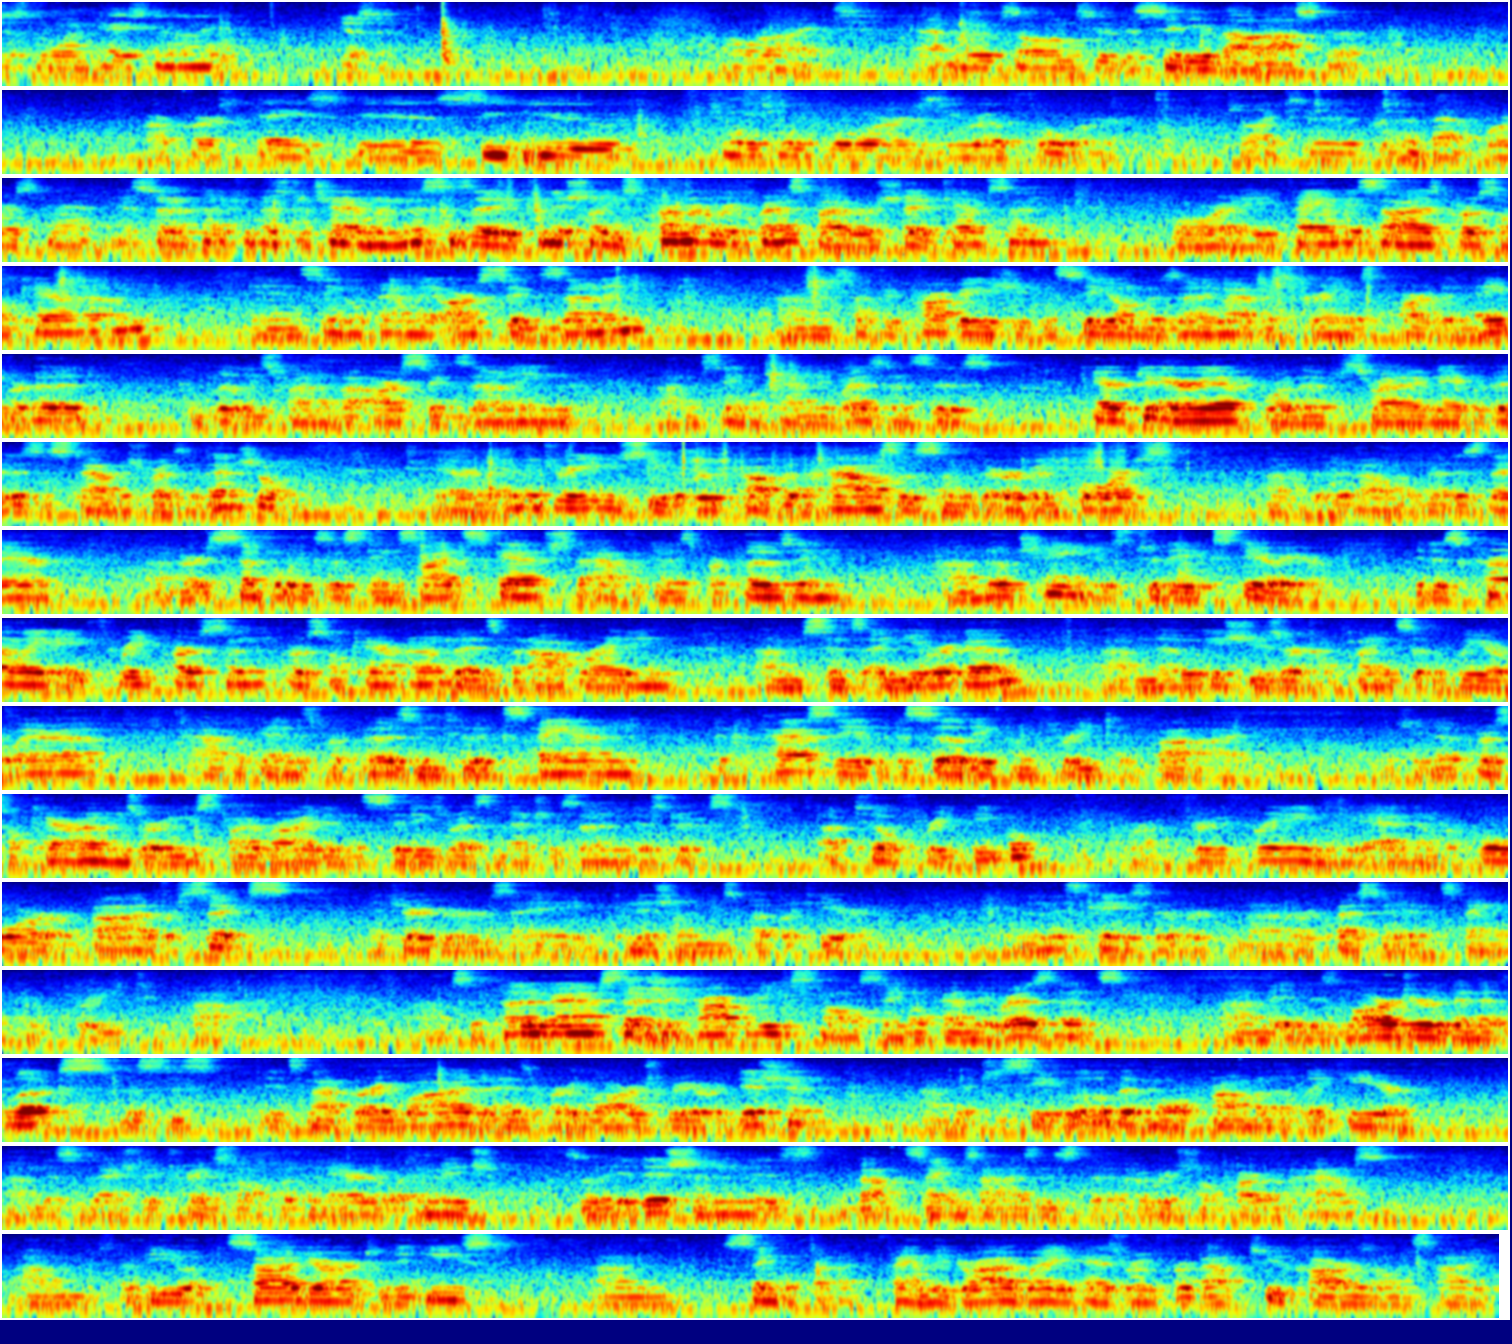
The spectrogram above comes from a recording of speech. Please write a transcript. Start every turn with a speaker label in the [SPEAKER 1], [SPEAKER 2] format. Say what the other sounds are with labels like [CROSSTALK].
[SPEAKER 1] just the one case tonight?
[SPEAKER 2] Yes, sir.
[SPEAKER 1] All right, that moves on to the city of Valdosta. Our first case is CU 2024-04. Would you like to present that for us, Matt?
[SPEAKER 3] Yes, sir. Thank you, Mr. Chairman. This is a conditional use permit request by Rochelle Kempson for a family-sized personal care home in single-family R6 zoning. Um, Subject property, as you can see on the zoning map on screen, is part of the neighborhood, completely surrounded by R6 zoning, um, single-family residences. Character area for the surrounding neighborhood is established residential. Aerial imagery, you see the rooftop of the houses, some of the urban forest, uh, the development that is there. A very simple existing site sketch. The applicant is proposing uh, no changes to the exterior. It is currently a three-person personal care home that has been operating um, since a year ago. Um, No issues or complaints that we are aware of. Applicant is proposing to expand the capacity of the facility from three to five. As you know, personal care homes are used by right in the city's residential zoning districts up till three people, or up through three, when you add number four, or five, or six, it triggers a conditional use public hearing. And in this case, they're uh, requesting to expand from three to five. Some photographs of the property, small single-family residence. Um, It is larger than it looks. This is, it's not very wide, but it has a very large rear addition um, that you see a little bit more prominently here. Um, This is actually traced off with an aerial image, so the addition is about the same size as the original part of the house. Um, A view of the side yard to the east, um, single family driveway has room for about two cars on site.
